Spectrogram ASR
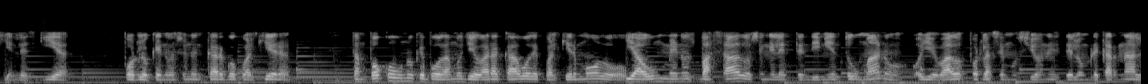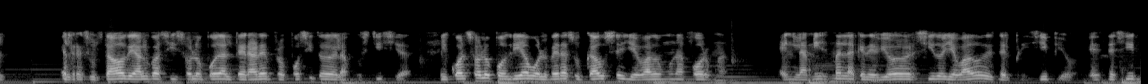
quien les guía, por lo que no es un encargo cualquiera, tampoco uno que podamos llevar a cabo de cualquier modo y aún menos basados en el entendimiento humano o llevados por las emociones del hombre carnal. El resultado de algo así solo puede alterar el propósito de la justicia, el cual solo podría volver a su cauce llevado en una forma, en la misma en la que debió haber sido llevado desde el principio, es decir,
